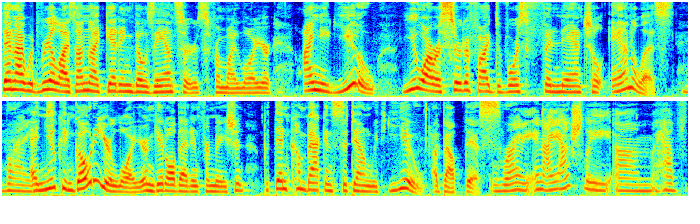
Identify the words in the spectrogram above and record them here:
then I would realize I'm not getting those answers from my lawyer. I need you. You are a certified divorce financial analyst. Right. And you can go to your lawyer and get all that information, but then come back and sit down with you about this. Right. And I actually um, have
